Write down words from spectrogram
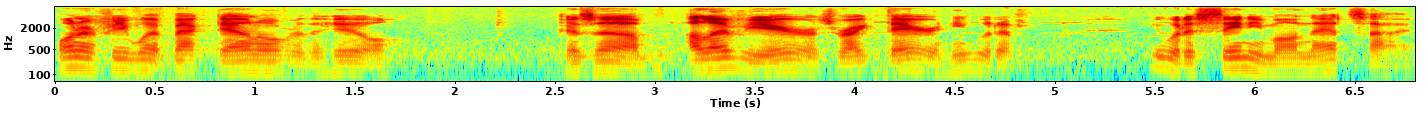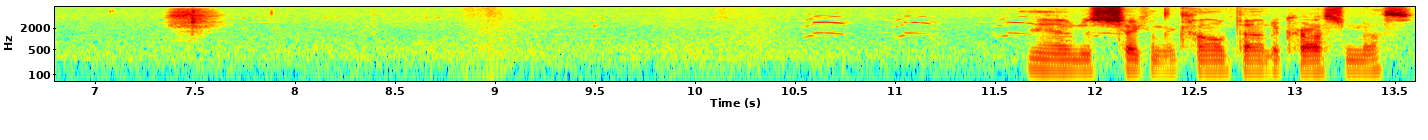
Wonder if he went back down over the hill. Cause um Olivier is right there and he would have he would have seen him on that side. Yeah, I'm just checking the compound across from us.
